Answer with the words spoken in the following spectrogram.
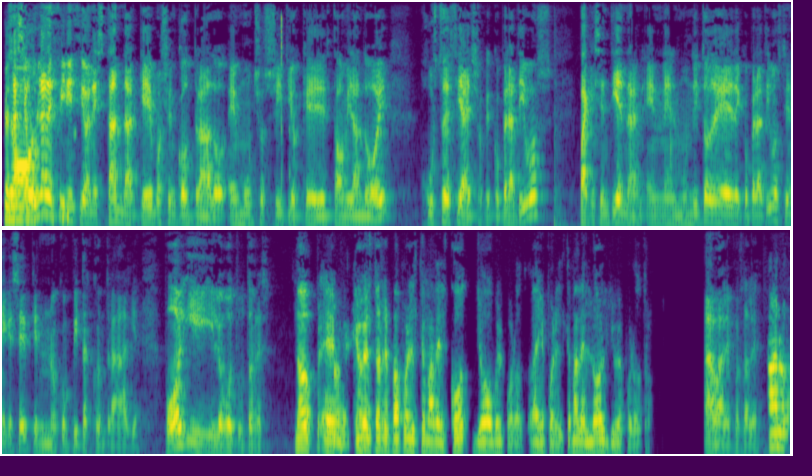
Pero sea, según la definición estándar que hemos encontrado en muchos sitios que he estado mirando hoy, justo decía eso, que cooperativos, para que se entiendan, en el mundito de, de cooperativos tiene que ser que no compitas contra alguien. Paul y, y luego tú, Torres. No, eh, creo que el Torres va por el tema del COD, yo voy por otro. Por el tema del LOL, yo voy por otro. Ah, vale, pues dale. Ah, no.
